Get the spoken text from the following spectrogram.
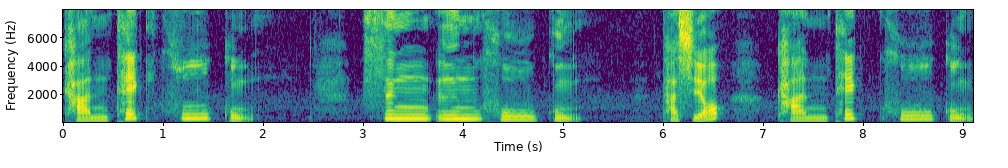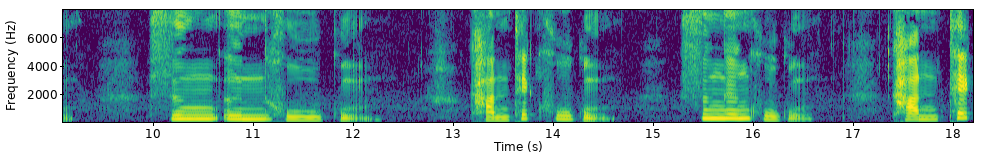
간택후궁，승은후궁，다시요간택후궁，승은후궁，간택후궁，승은후궁，간택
